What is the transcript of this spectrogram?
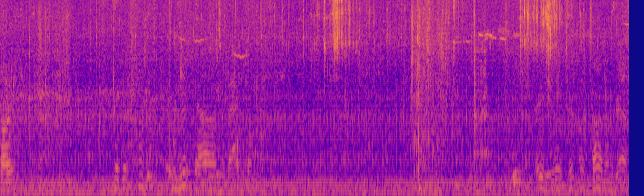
Carp. Is it? Yeah, in the back or something. There's a little a ton on the ground.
